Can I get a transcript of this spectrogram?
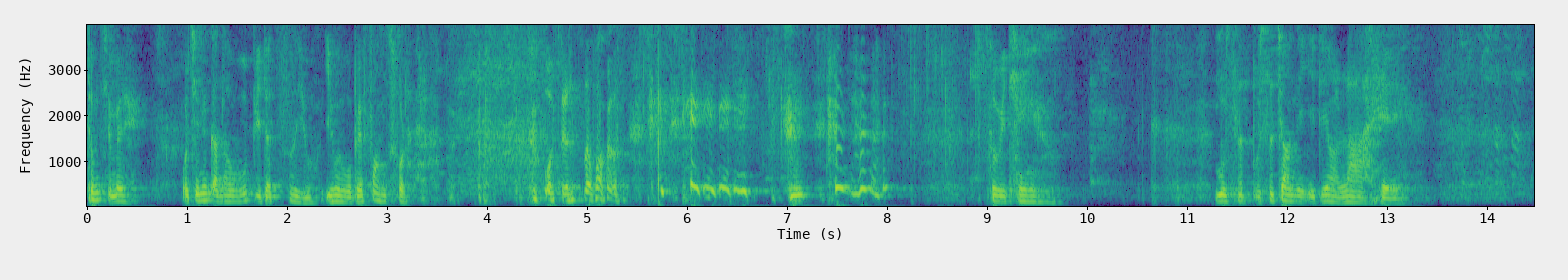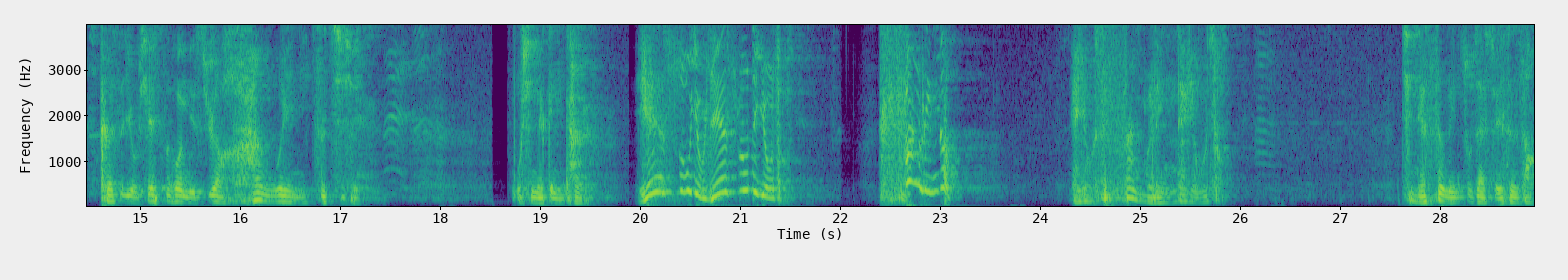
兄姐妹，我今天感到无比的自由，因为我被放出来了，我得释放了。注意听。牧师不是叫你一定要拉黑，可是有些时候你需要捍卫你自己。我现在给你看，耶稣有耶稣的忧愁，圣灵的也有圣灵的忧愁。今天圣灵住在谁身上？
